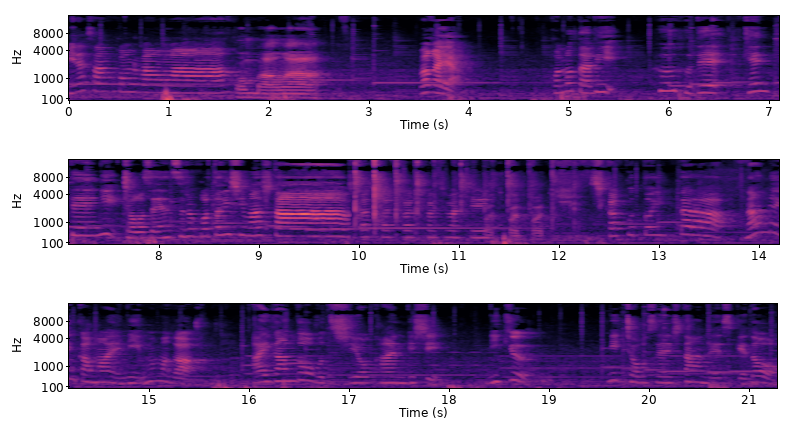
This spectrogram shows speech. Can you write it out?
皆さんこんばんは。こんばんは。我が家この度夫婦で検定に挑戦することにしました。パチパチパチパチパチ。パチパチ資格といったら何年か前にママが愛玩動物使用管理士2級に挑戦したんですけど。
